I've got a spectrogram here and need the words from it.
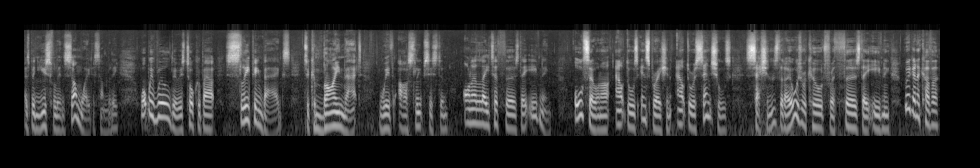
has been useful in some way to somebody. What we will do is talk about sleeping bags to combine that with our sleep system on a later Thursday evening. Also on our Outdoors Inspiration Outdoor Essentials sessions that I always record for a Thursday evening, we're going to cover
